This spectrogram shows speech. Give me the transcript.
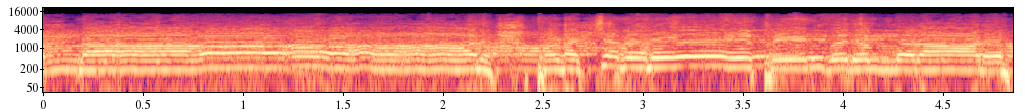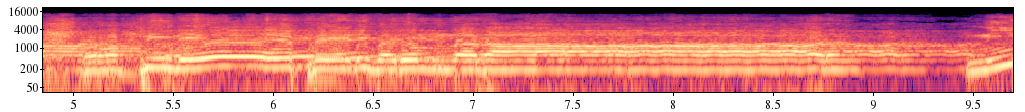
എന്താ പടച്ചവനെ? പേടി വരുന്നതാണ്. റബ്ബിനെ പേടി വരുന്നതാണ്. നീ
